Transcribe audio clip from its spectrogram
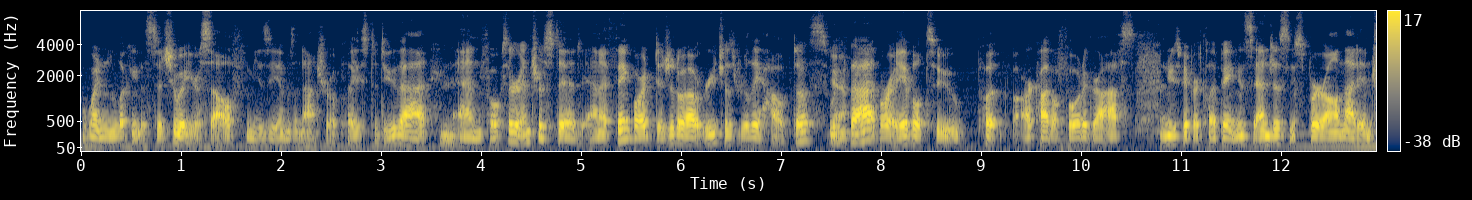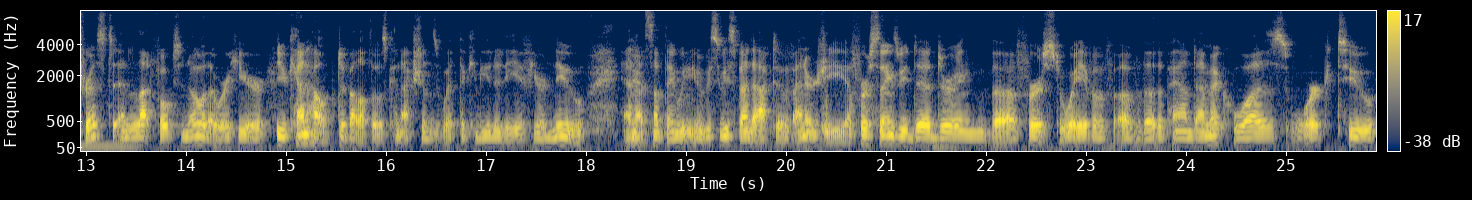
when looking to situate yourself, museum's a natural place to do that hmm. and folks are interested and I think our digital outreach has really helped us with Yeah. that. We're able to put archival photographs, newspaper clippings and just spur on that interest and let folks know that we're here. You can help develop those connections with the community if you're new and that's something we, we spend active energy. The first things we did during the first wave of, of the, the pandemic was work to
